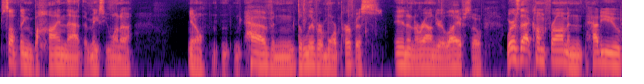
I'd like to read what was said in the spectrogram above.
something behind that that makes you want to you know have and deliver more purpose in and around your life. So where's that come from and how do you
